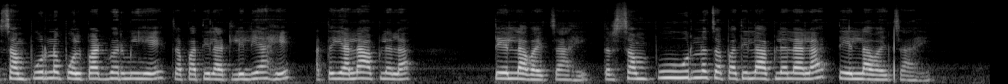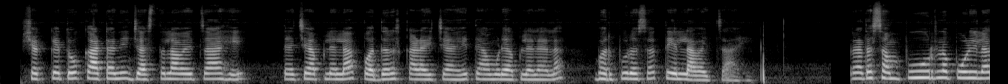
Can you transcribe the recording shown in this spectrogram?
संपूर्ण पोलपाटभर मी हे चपाती लाटलेली आहे. आता याला आपल्याला तेल लावायचं आहे. तर संपूर्ण चपातीला आपल्याला याला तेल लावायचं आहे. शक्यतो काठाने जास्त लावायचं आहे. त्याचे आपल्याला पदर काढायचे आहे. त्यामुळे आपल्याला याला भरपूर असं तेल लावायचं आहे. तर आता संपूर्ण पोळीला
